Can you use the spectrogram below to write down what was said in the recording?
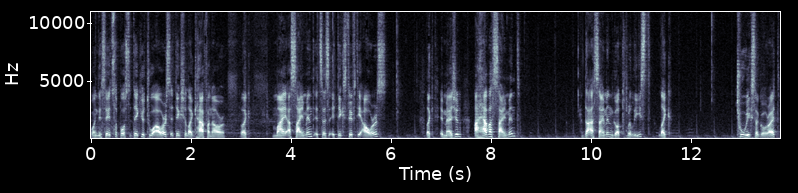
when they say it's supposed to take you 2 hours, it takes you like half an hour. Like my assignment, it says it takes 50 hours. Like imagine I have assignment. The assignment got released like 2 weeks ago, right?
